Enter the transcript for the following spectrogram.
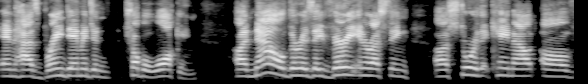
and has brain damage and trouble walking. Uh, now there is a very interesting uh, story that came out of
